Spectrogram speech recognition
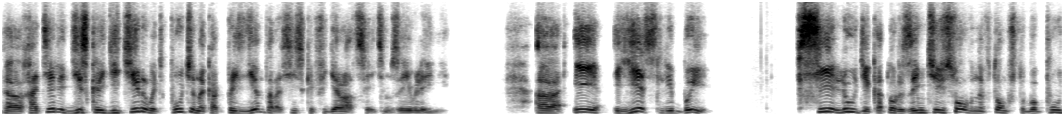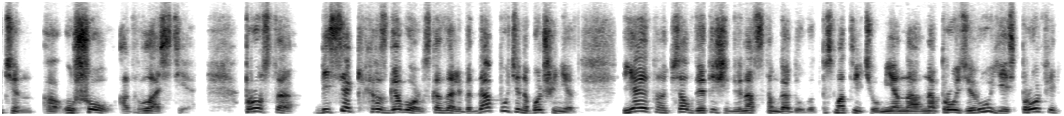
э, хотели дискредитировать Путина как президента Российской Федерации этим заявлением. Э, И если бы все люди, которые заинтересованы в том, чтобы Путин э, ушел от власти, просто без всяких разговоров сказали бы, да, Путина больше нет. Я это написал в 2012 году. Вот посмотрите, у меня на, на прозе.ру есть профиль,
